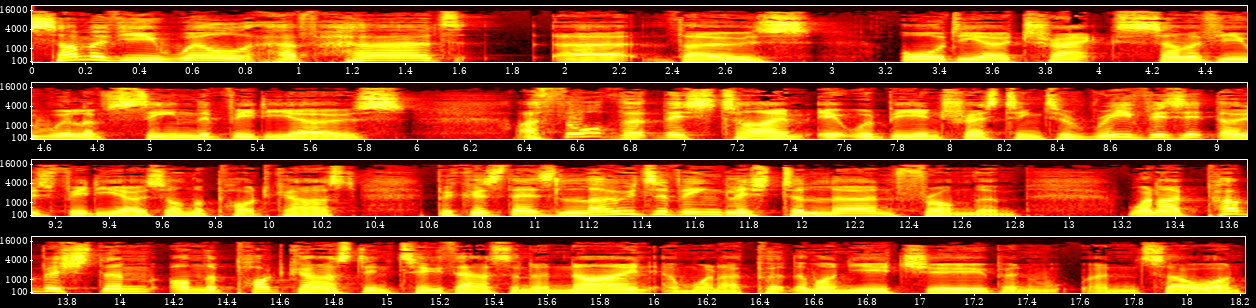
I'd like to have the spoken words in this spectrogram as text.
Some of you will have heard uh, those audio tracks, some of you will have seen the videos. I thought that this time it would be interesting to revisit those videos on the podcast because there's loads of English to learn from them. When I published them on the podcast in 2009 and when I put them on YouTube and, and so on,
